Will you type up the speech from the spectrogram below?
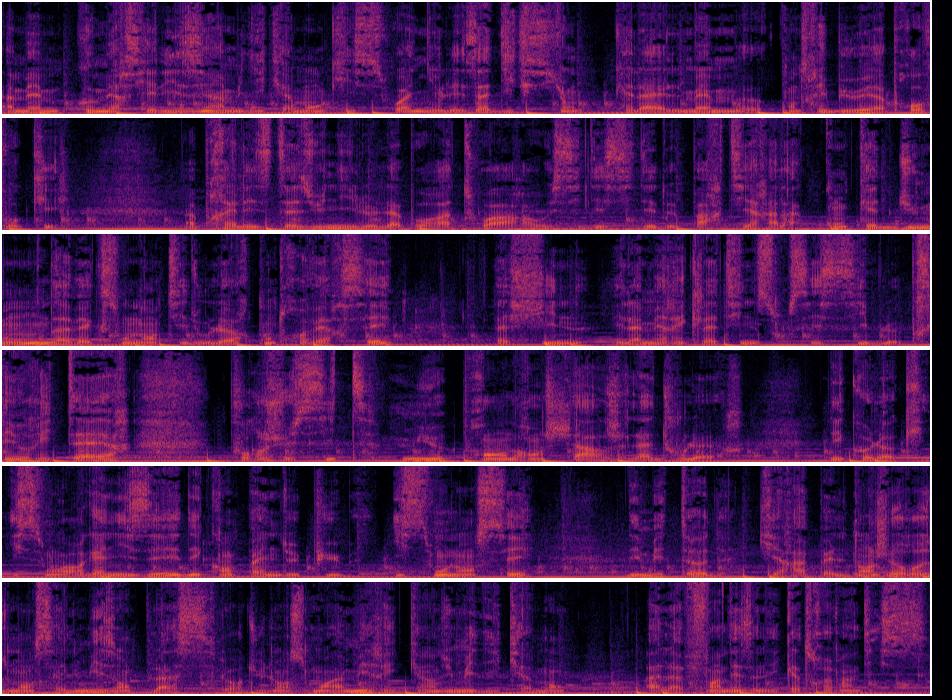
a même commercialisé un médicament qui soigne les addictions qu'elle a elle-même contribué à provoquer. Après les États-Unis, le laboratoire a aussi décidé de partir à la conquête du monde avec son antidouleur controversé. La Chine et l'Amérique latine sont ses cibles prioritaires pour, je cite, mieux prendre en charge la douleur. Les colloques y sont organisés, des campagnes de pub y sont lancées, des méthodes qui rappellent dangereusement celles mises en place lors du lancement américain du médicament à la fin des années 90.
